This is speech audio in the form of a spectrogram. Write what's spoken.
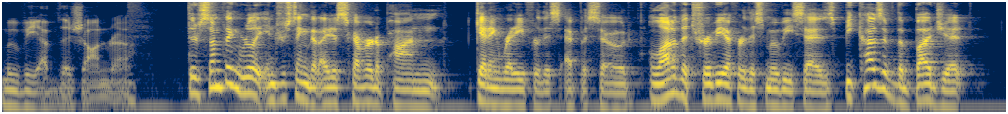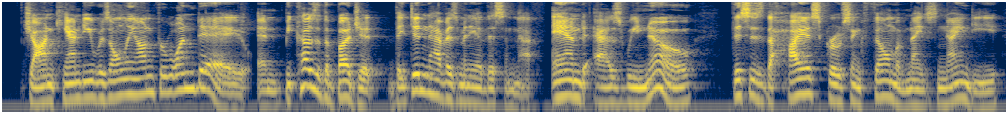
movie of the genre. There's something really interesting that I discovered upon getting ready for this episode. A lot of the trivia for this movie says because of the budget, John Candy was only on for one day. And because of the budget, they didn't have as many of this and that. And as we know, this is the highest grossing film of 1990.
